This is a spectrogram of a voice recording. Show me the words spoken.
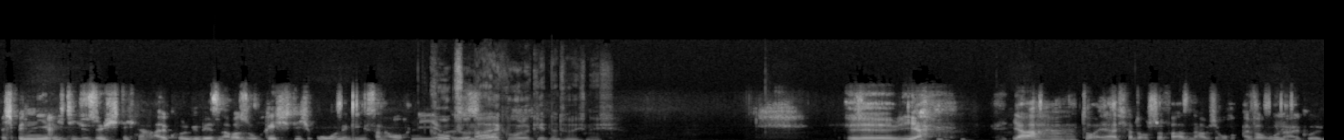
ich bin nie richtig süchtig nach Alkohol gewesen, aber so richtig ohne ging es dann auch nie. Koks also ohne so, Alkohol geht natürlich nicht. Äh, ja. Ja, toll. Ja, ich hatte auch schon Phasen, da habe ich auch einfach ohne Alkohol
